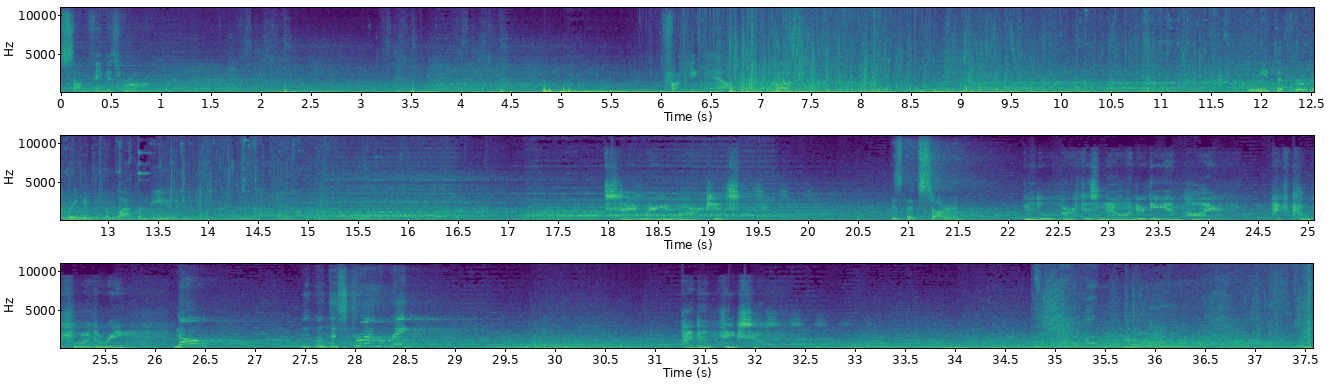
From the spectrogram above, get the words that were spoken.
Something is wrong. Fucking hell. We need to throw the ring into the lab immediately. Stay where you are, kids. Is that Sauron? Middle Earth is now under the Empire. I've come for the ring. No! We will destroy the ring! Think so.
